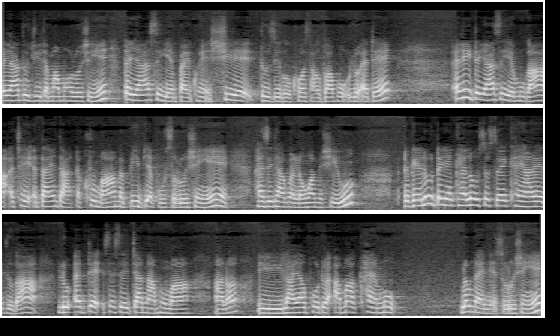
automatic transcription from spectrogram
တရားသူကြီးတမမဟုတ်လို့ရှိရင်တရားစီရင်ပိုင်ခွင့်ရှိတဲ့သူစီကိုခေါ်ဆောင်သွားဖို့လိုအပ်တယ်။အဲ့ဒီတရားစီရင်မှုကအချိန်အတိုင်းတာတစ်ခုမှမပြီးပြတ်ဘူးဆိုလို့ရှိရင်ဖန်ဆီးထားခွင့်လုံးဝမရှိဘူး။တကယ်လို့တရားခံလို့ဆွဆွဲခံရတဲ့သူကလိုအပ်တဲ့ဆက်စဲကြနာမှုမှာအာနော်ဒီလာရောက်ဖို့အတွက်အာမခံမှု လုံနိုင်နေဆိုလို့ရှိရင်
